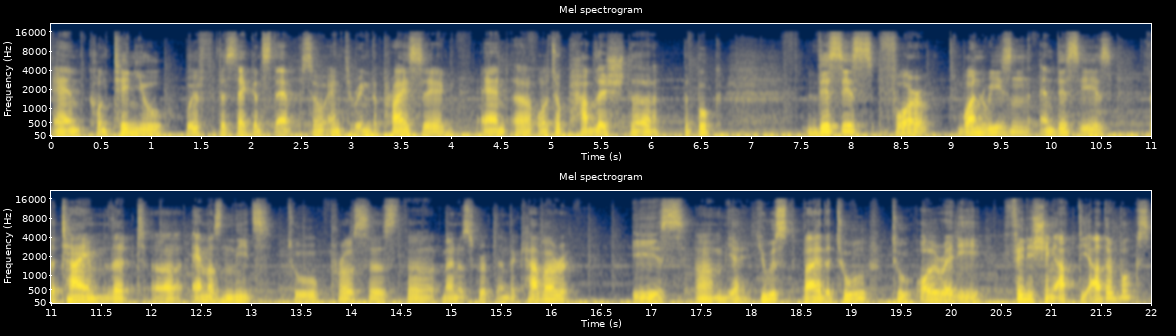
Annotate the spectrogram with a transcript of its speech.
and continue with the second step, so entering the pricing and uh, also publish the, the book this is for one reason, and this is the time that uh, Amazon needs to process the manuscript and the cover is um, yeah used by the tool to already finishing up the other books.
